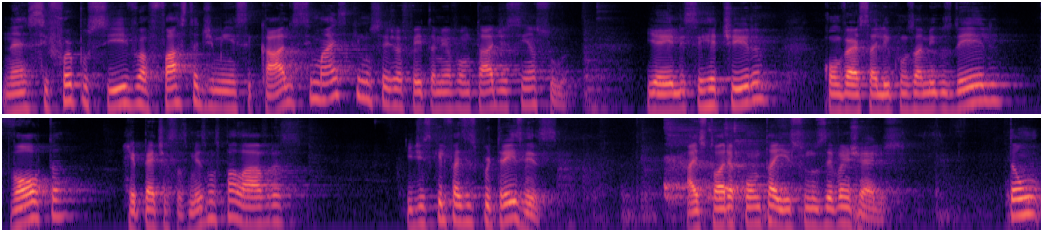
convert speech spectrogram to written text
né, se for possível, afasta de mim esse cálice, mas que não seja feita a minha vontade e sim a sua. E aí ele se retira, conversa ali com os amigos dele, volta, repete essas mesmas palavras e diz que ele faz isso por três vezes. A história conta isso nos evangelhos. Então,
